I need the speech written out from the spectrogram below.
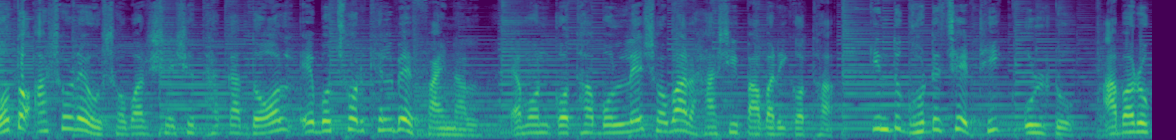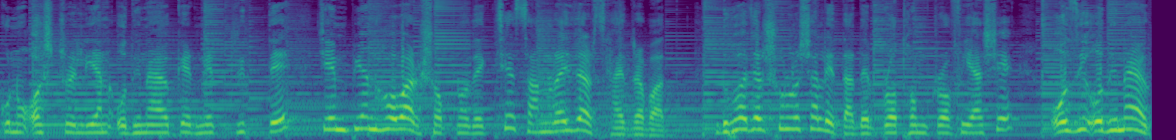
গত আসরেও সবার শেষে থাকা দল এবছর খেলবে ফাইনাল। এমন কথা বললে সবার হাসি পাবারই কথা। কিন্তু ঘটেছে ঠিক উল্টো। আবারও কোনো অস্ট্রেলিয়ান অধিনায়কের নেতৃত্বে চ্যাম্পিয়ন হওয়ার স্বপ্ন দেখছে সানরাইজার্স হায়দ্রাবাদ। দু হাজার ষোলো সালে তাদের প্রথম ট্রফি আসে অজি অধিনায়ক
